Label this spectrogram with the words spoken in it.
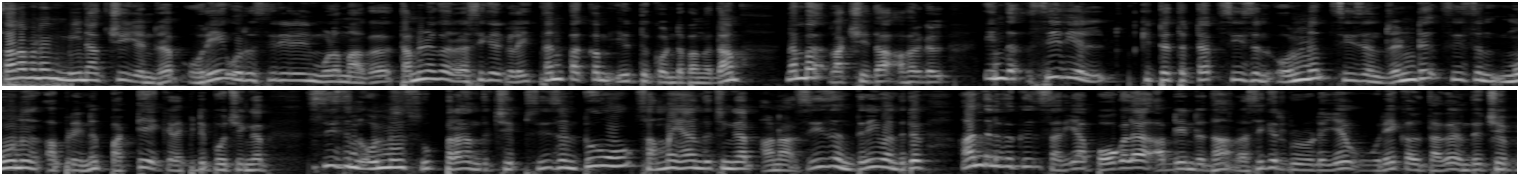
சரவணன் மீனாட்சி என்ற ஒரே ஒரு சீரியலின் மூலமாக தமிழக ரசிகர்களை தன் பக்கம் ஈர்த்து கொண்டவங்க தான் நம்ம ரக்ஷிதா அவர்கள். இந்த சீரியல் கிட்டத்தட்ட சீசன் ஒன்று சீசன் ரெண்டு சீசன் மூணு அப்படின்னு பட்டியை கிளப்பிட்டு போச்சுங்க. சீசன் ஒன்று சூப்பராக இருந்துச்சு. சீசன் டூவும் செம்மையாக இருந்துச்சுங்க. ஆனால் சீசன் த்ரீ வந்துட்டு அந்த அளவுக்கு சரியாக போகலை அப்படின்றது தான் ரசிகர்களுடைய ஒரே கருத்தாக இருந்துச்சு.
